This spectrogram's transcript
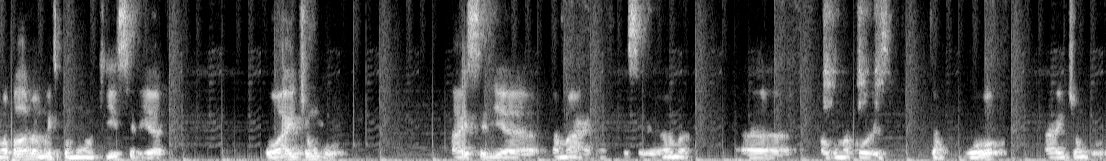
Uma palavra muito comum aqui seria o ai jongo. Ai seria amar, né? Você ama uh, alguma coisa. Então, o ai jongo.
